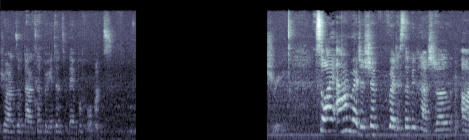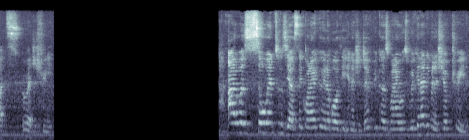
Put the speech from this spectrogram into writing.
genres of dance and bring it into their performance. So I am registered registered with the National Arts Registry. I was so enthusiastic when I heard about the initiative because when I was working at the Ministry of Trade,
